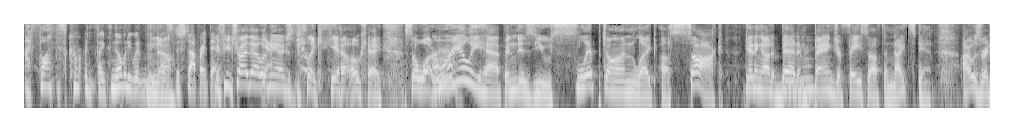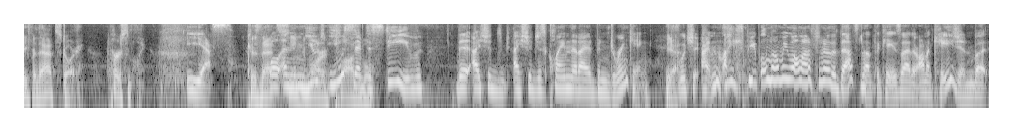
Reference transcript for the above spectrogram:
I fought this. Cur-. Like, nobody would No. let's just stop right there. If you tried that with Yeah. me, I'd just be like, yeah, okay. So what Uh-huh. really happened is you slipped on like a sock getting out of bed Mm-hmm. and banged your face off the nightstand. I was ready for that story, personally. Yes, because that well, and then you you said to Steve that I should I should just claim that I had been drinking. Yeah. Which I'm like people know me well enough to know that that's not the case either on occasion, but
